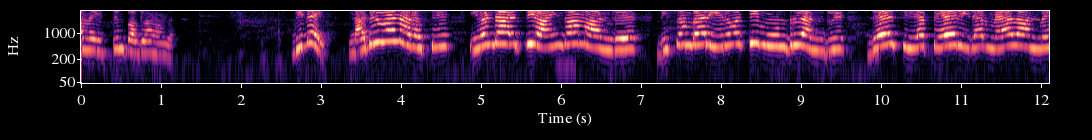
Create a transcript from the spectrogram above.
அமைத்துன்னு பார்க்கலாம் வாங்க. விடை நடுவண் அரசு இரண்டாயிரத்தி ஐந்தாம் ஆண்டு டிசம்பர் இருபத்தி மூன்று அன்று தேசிய பேரிடர் மேலாண்மை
